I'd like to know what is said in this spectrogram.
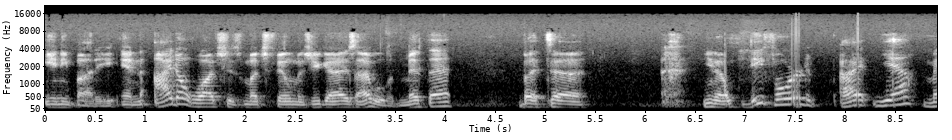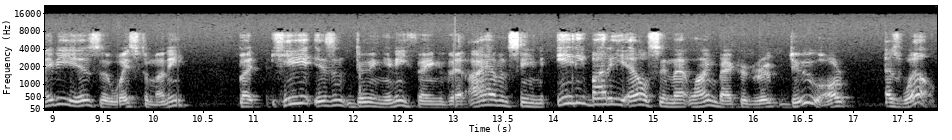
anybody, and I don't watch as much film as you guys. I will admit that, but uh, you know, Dee Ford, I yeah, maybe is a waste of money, but he isn't doing anything that I haven't seen anybody else in that linebacker group do or as well.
